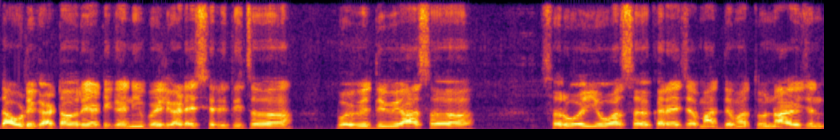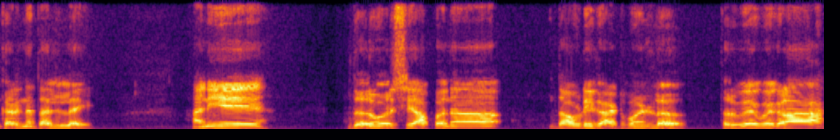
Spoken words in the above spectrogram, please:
दावडी घाटावर या ठिकाणी बैलगाड्या शर्यतीचं भव्यदिव्य असं सर्व युवा सहकार्याच्या माध्यमातून आयोजन करण्यात आलेलं आहे. आणि दरवर्षी आपण दावडी घाट म्हटलं तर वेगवेगळ्या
